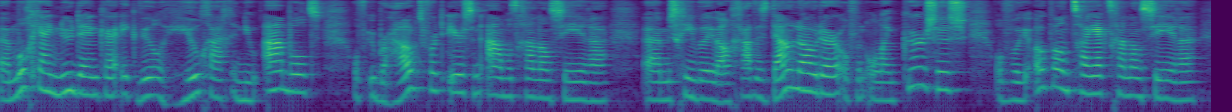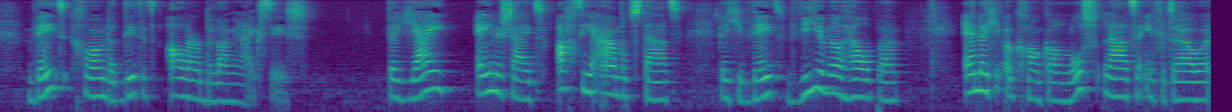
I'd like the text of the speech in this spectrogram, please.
Uh, mocht jij nu denken, ik wil heel graag een nieuw aanbod of überhaupt voor het eerst een aanbod gaan lanceren. Uh, misschien wil je wel een gratis downloader of een online cursus of wil je ook wel een traject gaan lanceren. Weet gewoon dat dit het allerbelangrijkste is. Dat jij enerzijds achter je aanbod staat, dat je weet wie je wil helpen en dat je ook gewoon kan loslaten in vertrouwen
